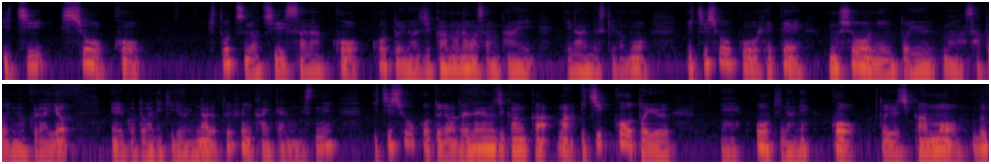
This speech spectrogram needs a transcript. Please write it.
一小項一つの小さな項項というのは時間の長さの単位になるんですけども一小項を経て無承認という、まあ、悟りの位を得ることができるようになるというふうに書いてあるんですね。一小項というのはどれぐらいの時間か、まあ、一項という、えー、大きなね項という時間も仏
